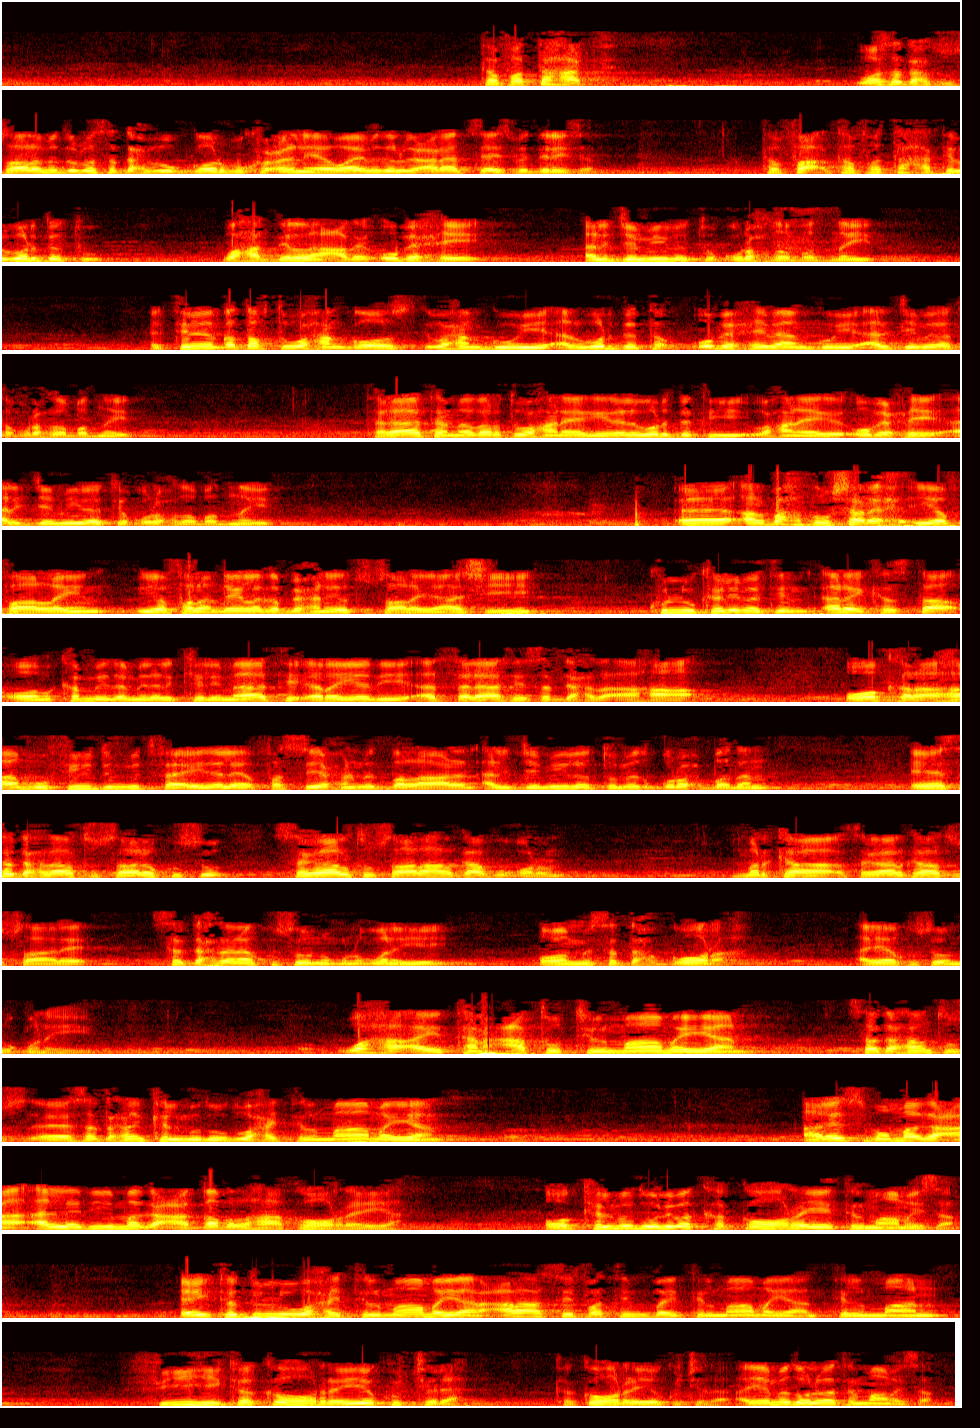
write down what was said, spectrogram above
Tafataxat waa saddex tusaale mid walba saddex buu goor buu ku celinaya waayo mid walba caraabti sia isbedelaysa tafataxat ilwardatu waxaa dilaacday ubaxii aljamiilatu quruxda badnayd itniin qadaftu waxaan goos waxaan gooyey alwardata ubaxii baan gooyey aljamiilata quruxda badnayd. Talaata nadartu waxaan eegay alwardati waxaan eegay ubaxii aljamiilati quruxda badnayd. Albaxu sharax iyo faalayn iyo falanqayn laga bixinayo tusaalayaashii kullu kelimatin erey kasta oo ka mida min alkelimaati erayadii ahalaaثi saddexda ahaa oo kale ahaa mufiidun mid faa'iide leh fasiixun mid ballaadhan aljamiilatu mid qurux badan. Ee saddexdaa tusaale ku soo sagaal tusaale halkaa ku qoran. Marka sagaalkaa tusaale saddexdanaa ku soo noqnoqonayey oo min saddex goor ah ayaa ku soo noqonayey waxa ay tancatu tilmaamayaan saddexdan saddexdan kelmadood waxay tilmaamayaan alisma magaca aladii magaca qablahaa ka horreeya oo kelmad waliba ka ka horeeyay tilmaamaysaa ey tadullu waxay tilmaamayaan calaa sifatin bay tilmaamayaan tilmaan fiihi ka ka horeeye ku jira ka ka horeeye ku jira. Ayay mid waliba tilmaamaysaa.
